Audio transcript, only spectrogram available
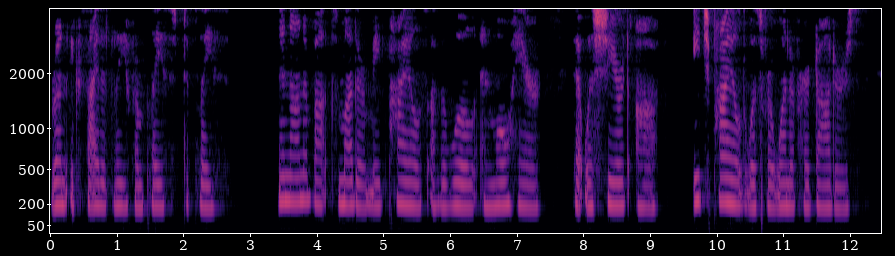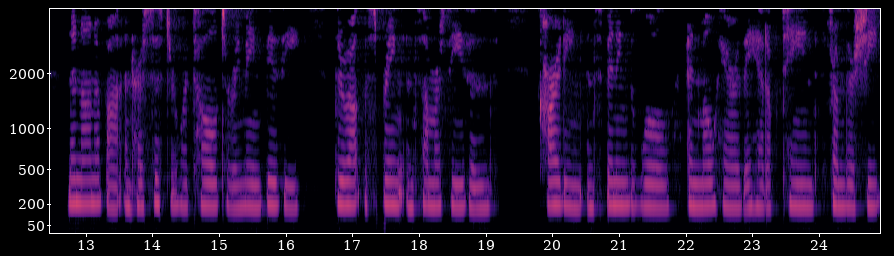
run excitedly from place to place. Ninanabat's mother made piles of the wool and mohair that was sheared off. Each pile was for one of her daughters. Ninanabat and her sister were told to remain busy throughout the spring and summer seasons carding and spinning the wool and mohair they had obtained from their sheep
